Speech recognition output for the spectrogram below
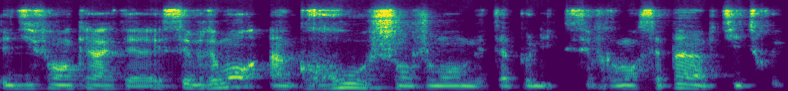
les différents caractères. Et c'est vraiment un gros changement métabolique. C'est vraiment, c'est pas un petit truc.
